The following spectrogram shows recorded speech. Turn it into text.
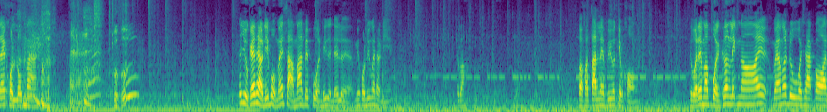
ได้คนล้มมา ถ้าอยู่แค่แถวนี้ผมไม่สามารถไปป่วนที่อื่นได้เลยอะมีคนวิ่งมาแถวนี้ใช่ปะปล่อยเขาตันเลยวิ่งมาเก็บของถือว่าได้มาป่วนเครื่องเล็กน้อย แวะมาดูประชากร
